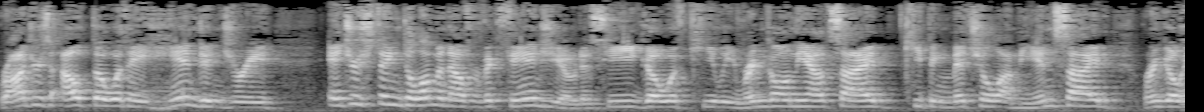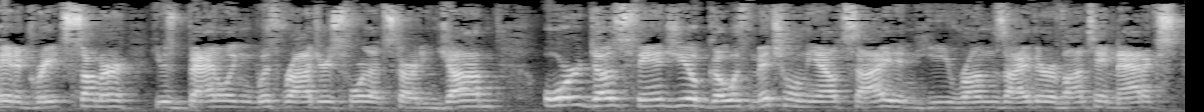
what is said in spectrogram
Rodgers out though with a hand injury. Interesting dilemma now for Vic Fangio. Does he go with Kelee Ringo on the outside, keeping Mitchell on the inside? Ringo had a great summer. He was battling with Rodgers for that starting job. Or does Fangio go with Mitchell on the outside and he runs either Avonte Maddox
